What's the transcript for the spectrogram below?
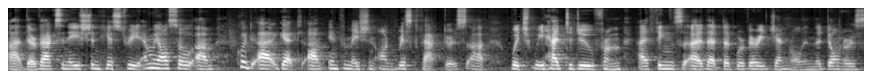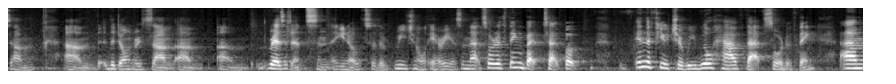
uh, their vaccination history, and we also um, could uh, get um, information on risk factors. Uh, which we had to do from uh, things uh, that, that were very general in the donors, um, um, the donors' um, um, um, residence and, you know, so the regional areas and that sort of thing. But, uh, but in the future, we will have that sort of thing. Um,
